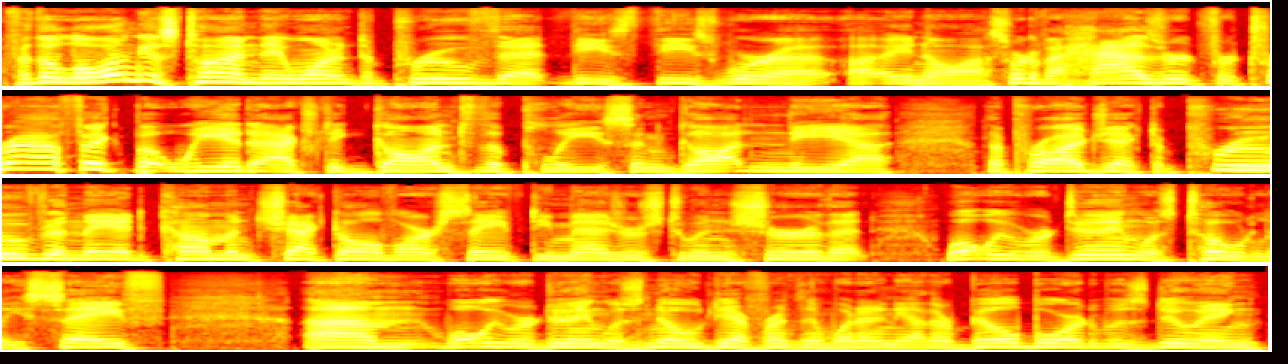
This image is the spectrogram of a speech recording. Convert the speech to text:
for the longest time they wanted to prove that these these were a, a, you know a sort of a hazard for traffic but we had actually gone to the police and gotten the uh, the project approved and they had come and checked all of our safety measures to ensure that what we were doing was totally safe. Um, what we were doing was no different than what any other billboard was doing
